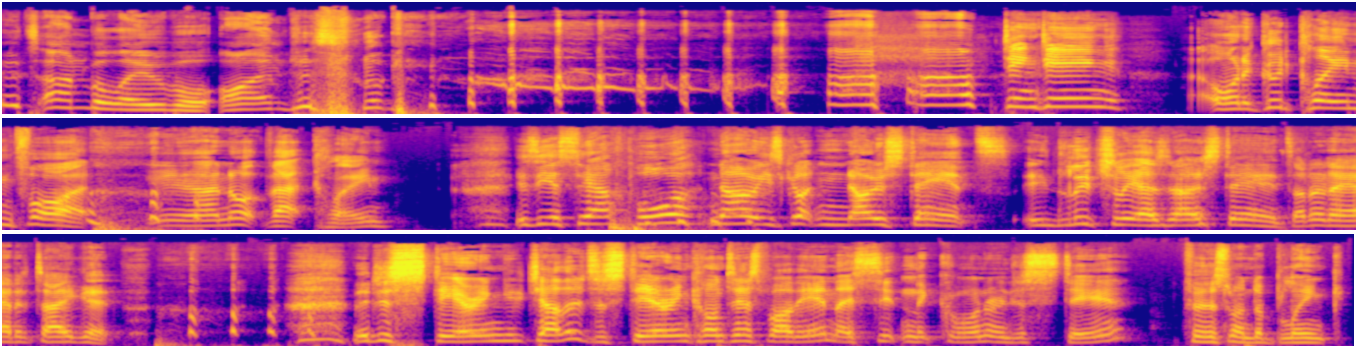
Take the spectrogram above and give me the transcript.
it's unbelievable. I'm just looking. Ding ding. I want a good clean fight. Yeah, not that clean. Is he a southpaw? No, he's got no stance. He literally has no stance. I don't know how to take it. They're just staring at each other. It's a staring contest by the end. They sit in the corner and just stare. First one to blink.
